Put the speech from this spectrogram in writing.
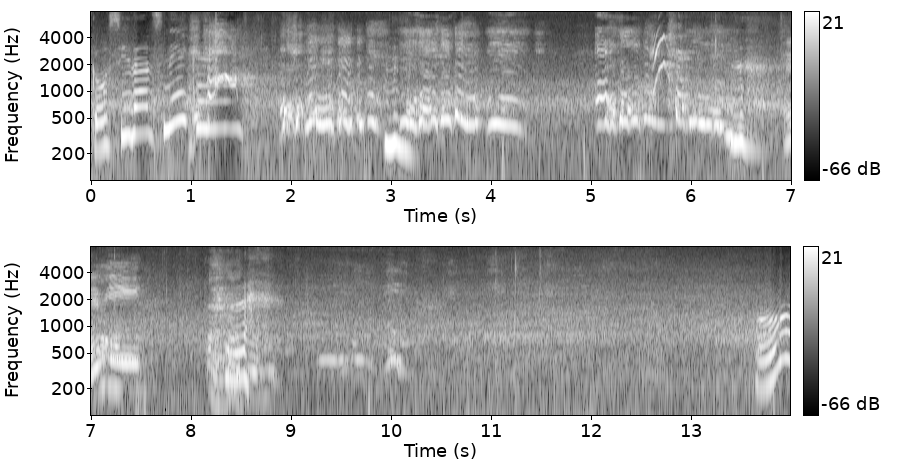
Go see that snake Emmy. oh.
